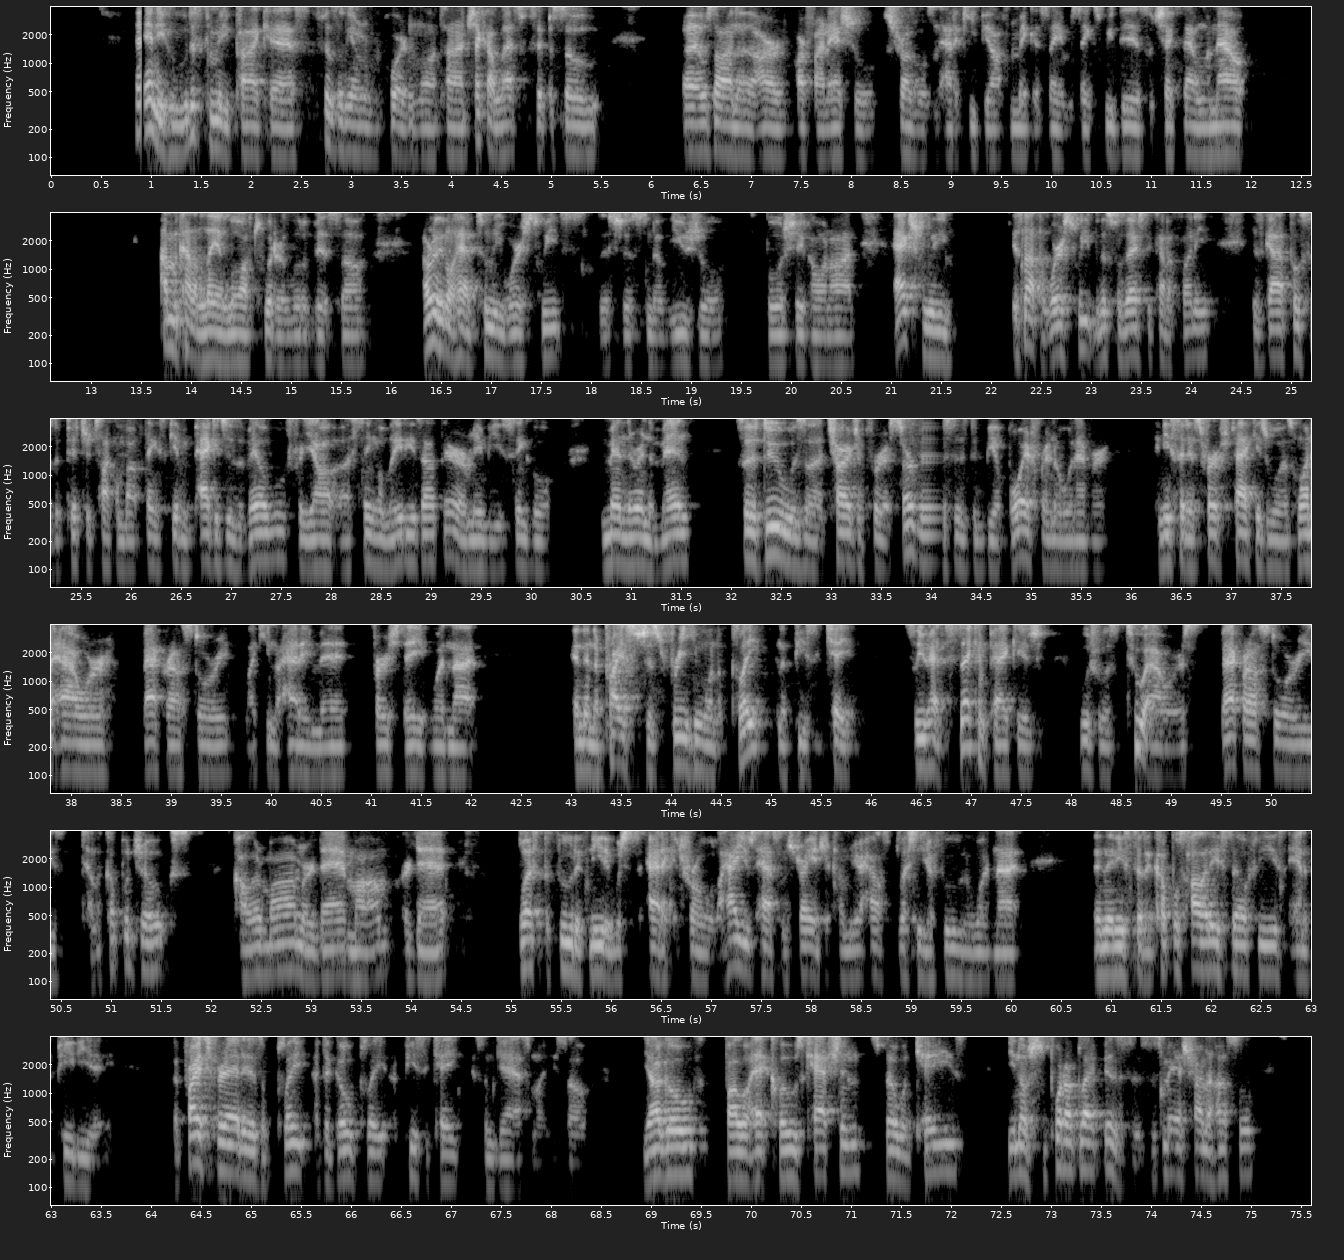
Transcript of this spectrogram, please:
Anywho, this committee podcast feels like we haven't recorded a long time. Check out last week's episode. Uh, it was on uh, our our financial struggles and how to keep y'all from making the same mistakes we did. So check that one out. I'm kind of laying low off Twitter a little bit, so I really don't have too many worse tweets. That's just you know the usual bullshit going on. Actually, it's not the worst tweet, but this was actually kind of funny. This guy posted a picture talking about Thanksgiving packages available for y'all uh, single ladies out there, or maybe you single men that are into men. So this dude was uh, charging for his services to be a boyfriend or whatever, and he said his first package was one hour background story, like you know how they met, first date, whatnot, and then the price was just free. He wanted a plate and a piece of cake. So you had the second package, which was two hours, background stories, tell a couple jokes, call her mom or dad, mom or dad, bless the food if needed, which is out of control. Like how you just have some stranger come to your house blessing your food and whatnot. And then he said a couple's holiday selfies and a PDA. The price for that is a plate, a to-go plate, a piece of cake, and some gas money. So y'all go follow at closed caption, spell with K's. You know, support our black businesses. This man's trying to hustle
